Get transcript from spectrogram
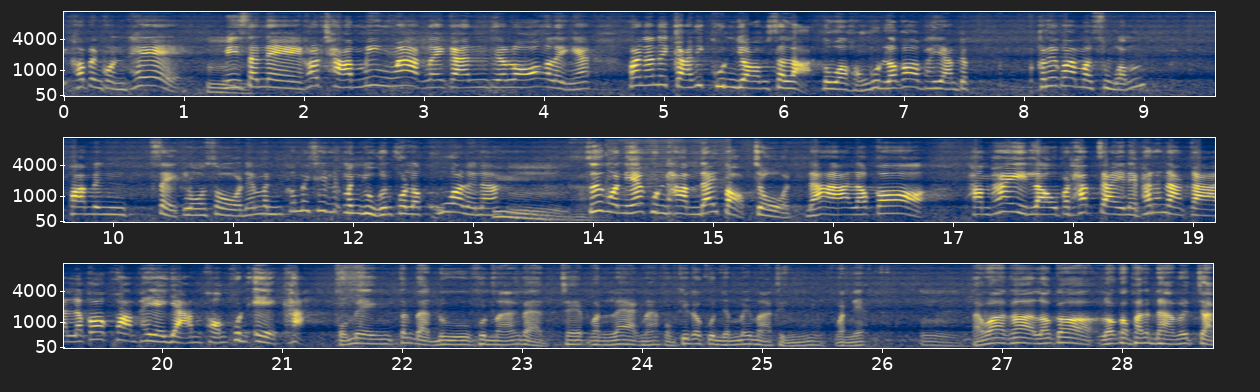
กเขาเป็นคนเท่มีเสน่ห์เขาชาร์มมิ่งมากในการจะร้องอะไรอย่างเงี้ย เพราะฉะนั้นในการที่คุณยอมสละตัวของคุณแล้วก็พยายามจะเขาเรียกว่ามาสวมความเป็นเสกโลโซเนี่ยมันก็ไม่ใช่มันอยู่กันคนละขั้วเลยนะ ซึ่งวันนี้คุณทำได้ตอบโจทย์นะคะ แล้วก็ทำให้เราประทับใจในพัฒนาการแล้วก็ความพยายามของคุณเอกค่ะ ผมเองตั้งแต่ดูคุณมาตั้งแต่เทปวันแรกนะ ผมคิดว่าคุณยังไม่มาถึงวันเนี้ยแต่ว่าก็แล้วก็แล้วก็พัฒนามาจาก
